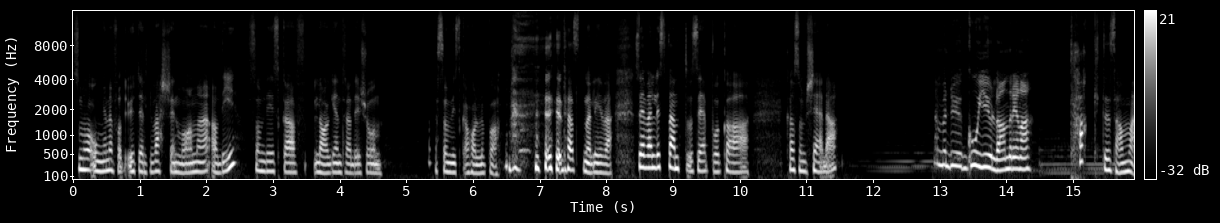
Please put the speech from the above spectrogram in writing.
Så nå har ungene fått utdelt hver sin måned av de, som de skal f- lage en tradisjon som vi skal holde på resten av livet. Så jeg er veldig spent å se på hva, hva som skjer da. Ja, men du, god jul da, Andrine. Takk, det samme.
